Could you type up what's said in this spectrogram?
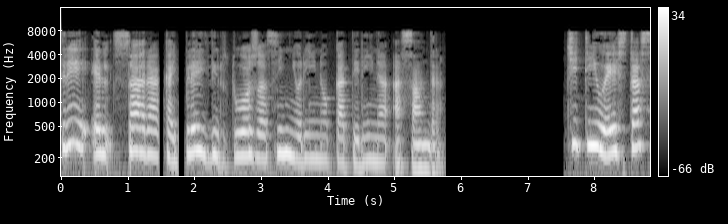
tre el Sara cae plei virtuosa signorino Caterina Asandra. Citiu estas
